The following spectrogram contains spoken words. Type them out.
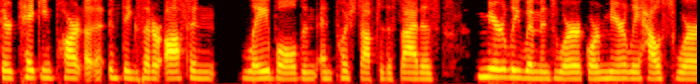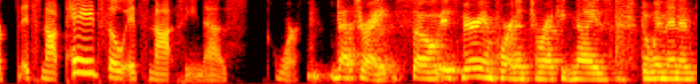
they're taking part uh, in things that are often labeled and, and pushed off to the side as merely women's work or merely housework. It's not paid, so it's not seen as work. That's right. So it's very important to recognize the women and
